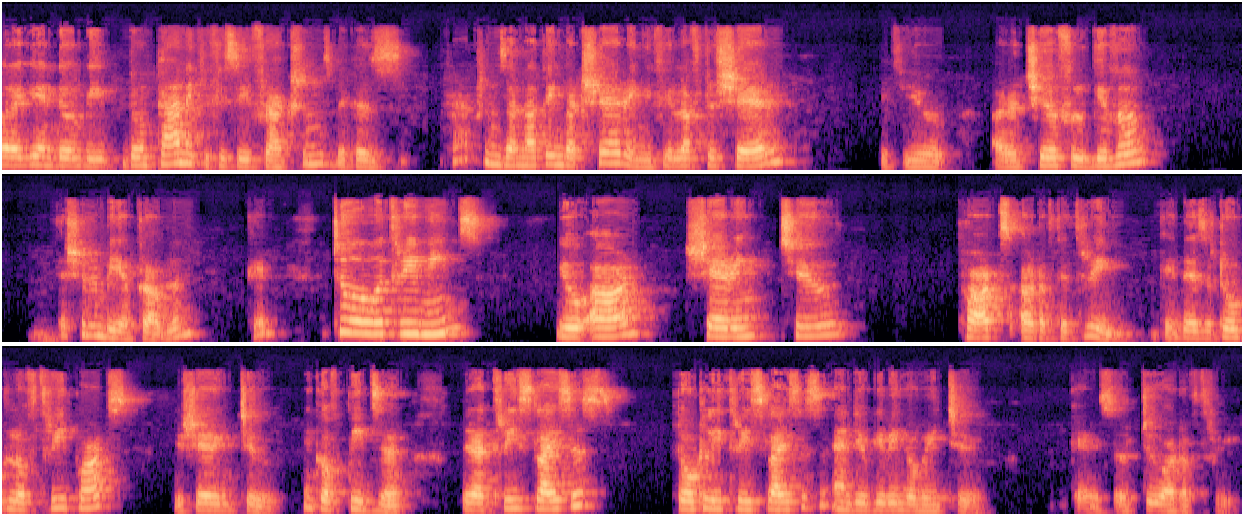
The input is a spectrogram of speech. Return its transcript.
But again, don't be don't panic if you see fractions because fractions are nothing but sharing. If you love to share, if you are a cheerful giver, there shouldn't be a problem. Okay. Two over three means you are sharing two parts out of the three. Okay, there's a total of three parts, you're sharing two. Think of pizza. There are three slices, totally three slices, and you're giving away two. Okay, so two out of three.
